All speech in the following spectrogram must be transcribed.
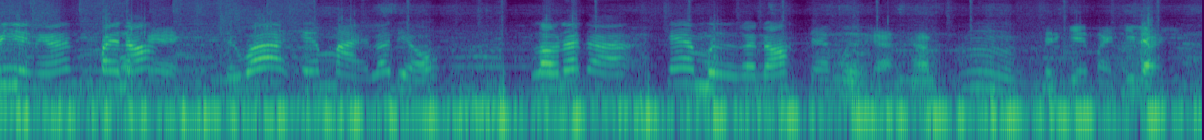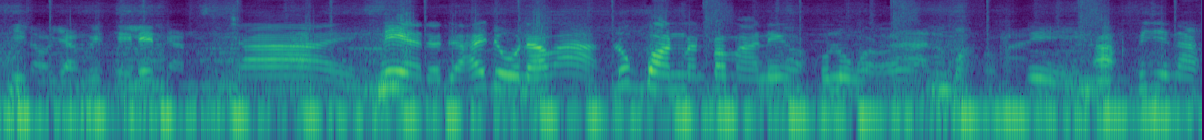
พี่เย็นงั้นไปเนาะโอเค หรือว่าเกมใหม่แล้วเดี๋ยว เราน่าจะแก้มือกันเนาะแก้มือกันครับ อืมเป็นเกมใหม่ที่เราที่เรายังไม่เคยเล่นกันใช่เนี่ยเดี๋ยวเดี๋ยวให้ดูนะว่า ลูกบอลมันประมาณนี้ก่อนคุณลุงก่อนอ่านะลูกบอลประมาณนี่อะพี่เย็นนะ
